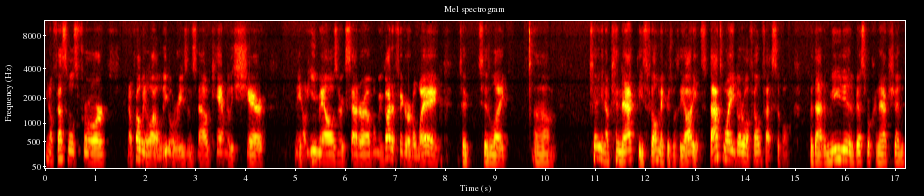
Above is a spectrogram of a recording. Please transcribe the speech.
you know, festivals for you know, probably a lot of legal reasons now, can't really share, you know, emails or etc. But we've got to figure out a way to to like, um, you know, connect these filmmakers with the audience. That's why you go to a film festival for that immediate and visceral connection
